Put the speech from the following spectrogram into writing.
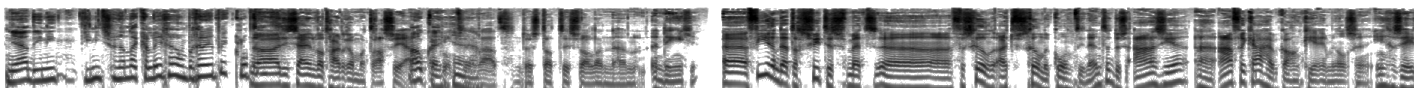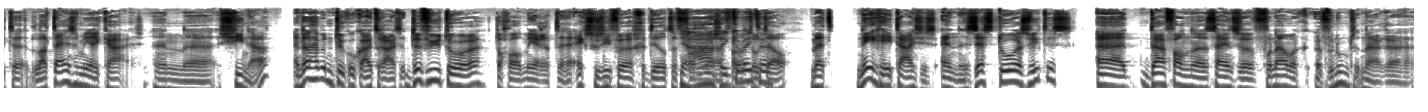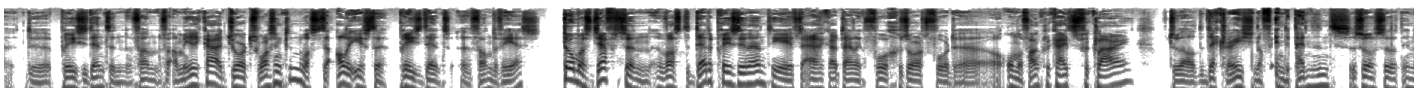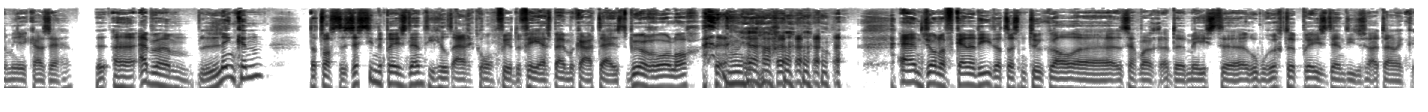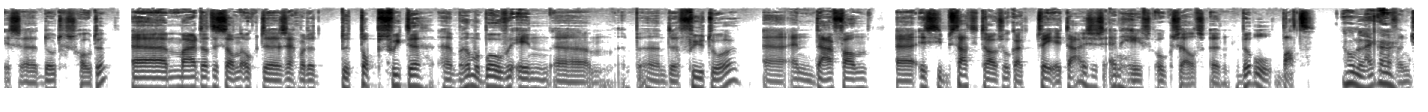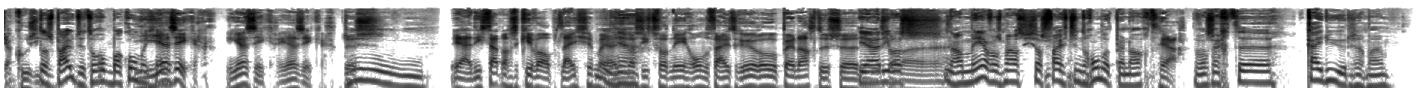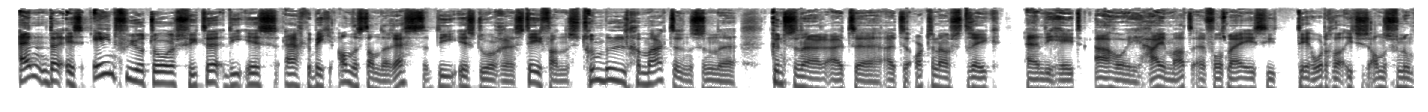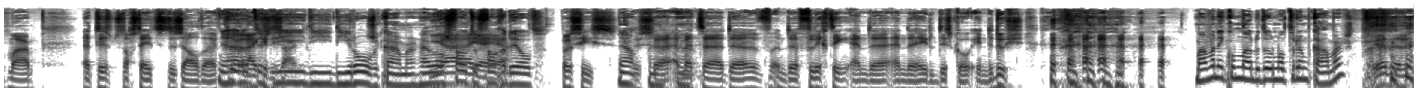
Ja, die niet, die niet zo heel lekker liggen, begreep ik. Klopt Nou, die zijn wat hardere matrassen, ja. Okay, klopt ja, inderdaad. Dus dat is wel een, een dingetje. Uh, 34 suites met uh, verschillende, uit verschillende continenten. Dus Azië, uh, Afrika heb ik al een keer inmiddels ingezeten. Latijns-Amerika en China. En dan hebben we natuurlijk ook uiteraard de vuurtoren. Toch wel meer het uh, exclusieve gedeelte van, uh, van, het hotel. Met negen etages en zes torensuites. Uh, daarvan zijn ze voornamelijk vernoemd naar de presidenten van, van, Amerika. George Washington was de allereerste president van de VS. Thomas Jefferson was de derde president. Die heeft er eigenlijk uiteindelijk voor gezorgd voor de onafhankelijkheidsverklaring. Oftewel de Declaration of Independence, zoals ze dat in Amerika zeggen. Abraham Lincoln dat was de 16e president. Die hield eigenlijk ongeveer de VS bij elkaar tijdens de burgeroorlog. Ja. en John F. Kennedy, dat was natuurlijk wel uh, zeg maar de meest uh, roemruchte president die dus uiteindelijk is uh, doodgeschoten. maar dat is dan ook de, zeg maar de, de topsuite helemaal bovenin ehm, de vuurtoren. en daarvan is die, bestaat hij trouwens ook uit twee etages en heeft ook zelfs een bubbelbad. Hoe oh, lekker. Of een jacuzzi. Dat is buiten toch, op het balkon? Jazeker, jazeker, jazeker. Dus ja, die staat nog eens een keer wel op het lijstje. Maar ja, die was iets van 950 euro per nacht. Dus, uh, ja, die was, uh, nou meer volgens mij als die zelfs 2500 per nacht. Ja. Dat was echt uh, kei duur, zeg maar. En er is één vuurtorensuite, die is eigenlijk een beetje anders dan de rest. Die is door uh, Stefan Strumbel gemaakt. Dat is een kunstenaar uit, uit de Ortenau-streek. En die heet Ahoy Heimat. En volgens mij is die tegenwoordig wel ietsjes anders vernoemd, maar het is nog steeds dezelfde kleurrijke ja, design. Die, die, die roze kamer. Hebben we ja, foto's van gedeeld. Precies. dus, uh, en met uh, de, de verlichting en de, en de hele disco in de douche. maar wanneer komt nou de Donald Trump kamer?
